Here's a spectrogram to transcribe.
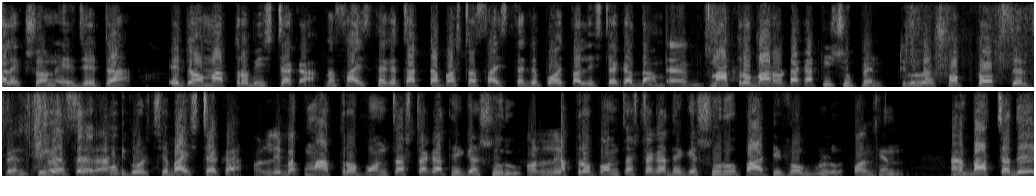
কালেকশন এই যেটা এটাও মাত্র বিশ টাকা। আপনার সাইজ থাকে চারটা পাঁচটা সাইজ থাকে পঁয়তাল্লিশ টাকা দাম। মাত্র বারো টাকা টিস্যু পেন এগুলো সব টপস এর পেন ঠিক আছে? হ্যাঁ? করছে বাইশ টাকা। অনলি মাত্র পঞ্চাশ টাকা থেকে শুরু। মাত্র পঞ্চাশ টাকা থেকে শুরু পার্টি ফকগুলো। বাচ্চাদের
